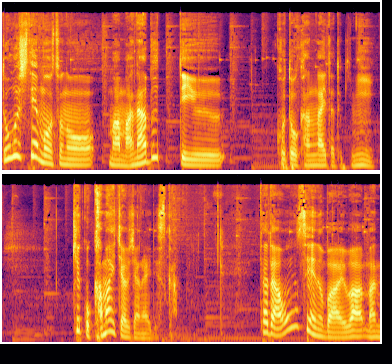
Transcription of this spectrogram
どうしてもその、まあ、学ぶっていうことを考えた時に結構構えちゃうじゃないですか。ただ音声の場合は、まあ、流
